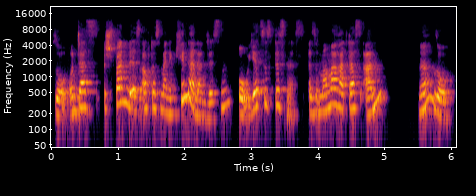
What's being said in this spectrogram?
So. Und das Spannende ist auch, dass meine Kinder dann wissen, oh, jetzt ist Business. Also Mama hat das an, ne, so.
